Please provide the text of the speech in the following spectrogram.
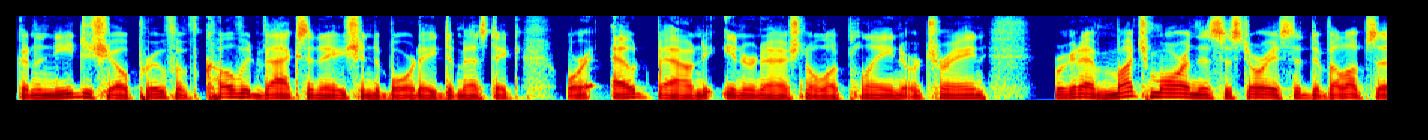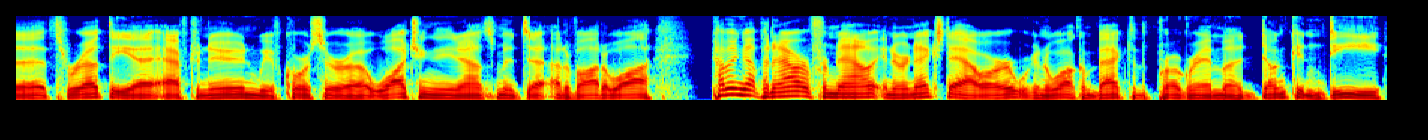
going to need to show proof of COVID vaccination to board a domestic or outbound international plane or train. We're going to have much more in this story as it develops throughout the afternoon. We, of course, are watching the announcement out of Ottawa Coming up an hour from now, in our next hour, we're going to welcome back to the program uh, Duncan Dee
